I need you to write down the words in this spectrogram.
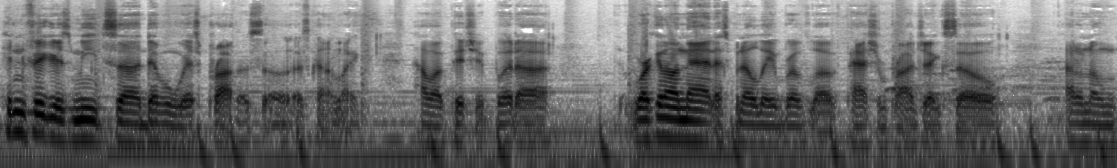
Hidden Figures meets uh, Devil Wears Prada, so that's kind of like how I pitch it. But uh, working on that, that's been a labor of love, passion project. So I don't know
